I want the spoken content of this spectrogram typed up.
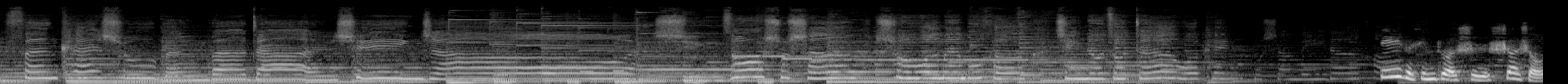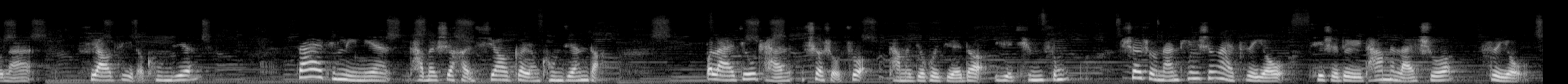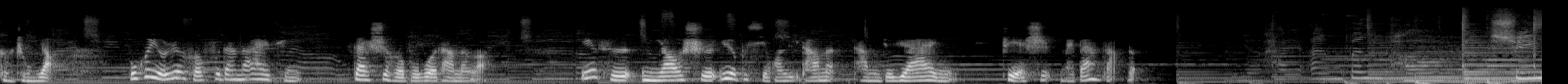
翻开书本把答案寻找。星座书上说我们不合，金牛座的我配不上你的。第一个星座是射手男。需要自己的空间，在爱情里面，他们是很需要个人空间的。不来纠缠射手座，他们就会觉得越轻松。射手男天生爱自由，其实对于他们来说，自由更重要。不会有任何负担的爱情，再适合不过他们了。因此，你要是越不喜欢理他们，他们就越爱你，这也是没办法的。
